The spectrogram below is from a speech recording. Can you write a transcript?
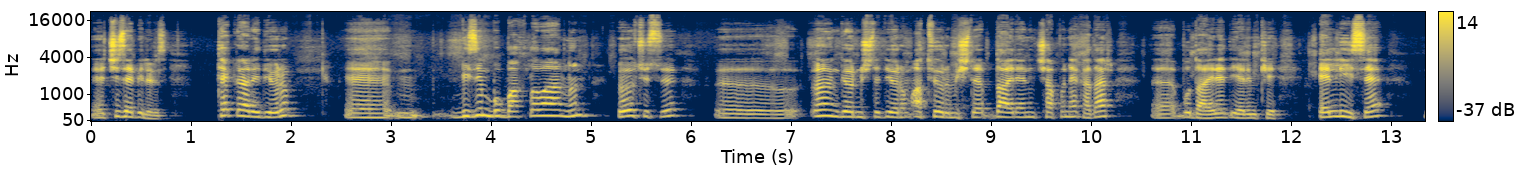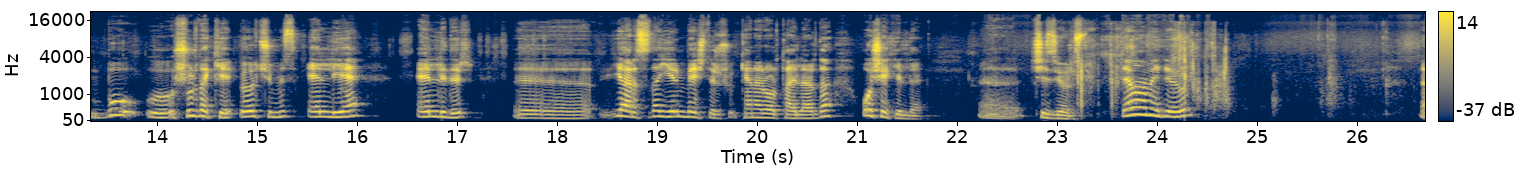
e, çizebiliriz. Tekrar ediyorum. E, bizim bu baklavanın ölçüsü e, ön görünüşte diyorum atıyorum işte dairenin çapı ne kadar? E, bu daire diyelim ki 50 ise bu e, şuradaki ölçümüz 50'ye 50'dir. E, yarısı da 25'tir şu kenar ortaylarda. O şekilde çiziyoruz. Devam ediyorum. Ee,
